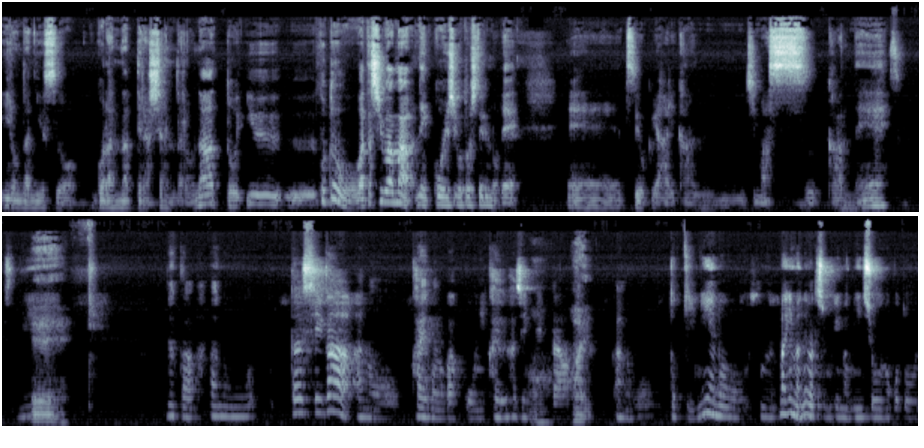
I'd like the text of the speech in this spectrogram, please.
いろんなニュースをご覧になってらっしゃるんだろうな、ということを、私はまあね、こういう仕事をしているので、えー強くやはり感じますかね。そうですね。えなんか、あの、私が、あの、介護の学校に通い始めえた、はい。あの、時に、あの、まあ今ね、私も今認証のこと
